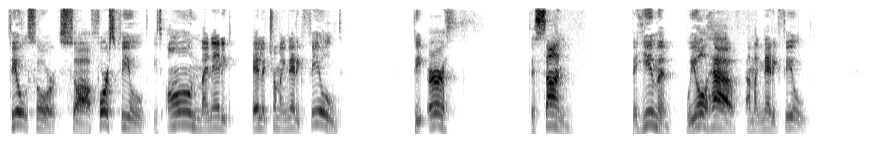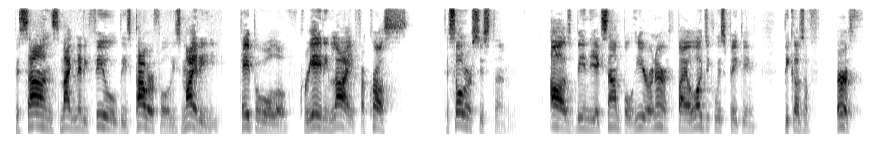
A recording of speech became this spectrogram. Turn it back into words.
field source, uh, force field, its own magnetic electromagnetic field. The earth, the sun, the human, we all have a magnetic field. The sun's magnetic field is powerful, is mighty, capable of creating life across the solar system. us being the example here on earth, biologically speaking, because of earth,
